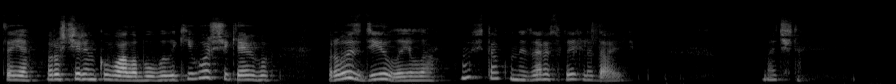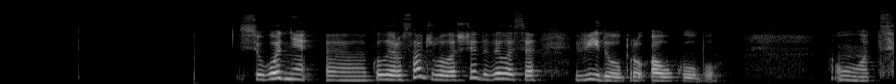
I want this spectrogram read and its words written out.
Це я розчеренкувала, був великий горщик, я його розділила. Ось так вони зараз виглядають. Бачите? Сьогодні, е, коли розсаджувала, ще дивилася відео про аукубу. От.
